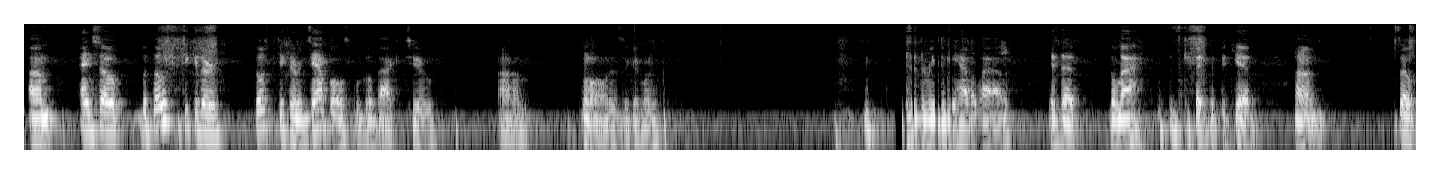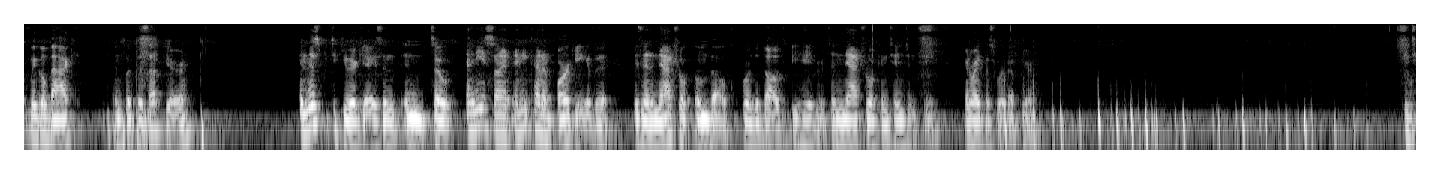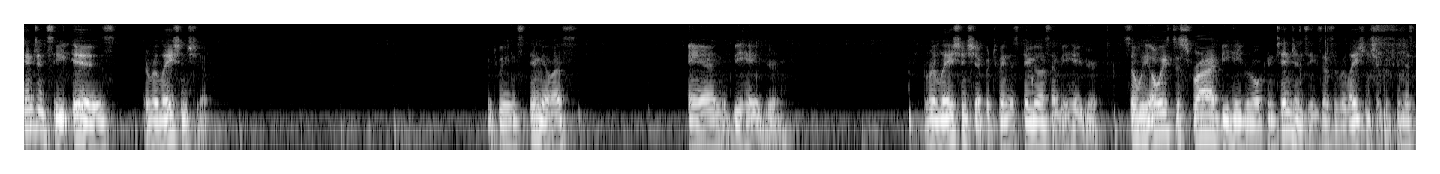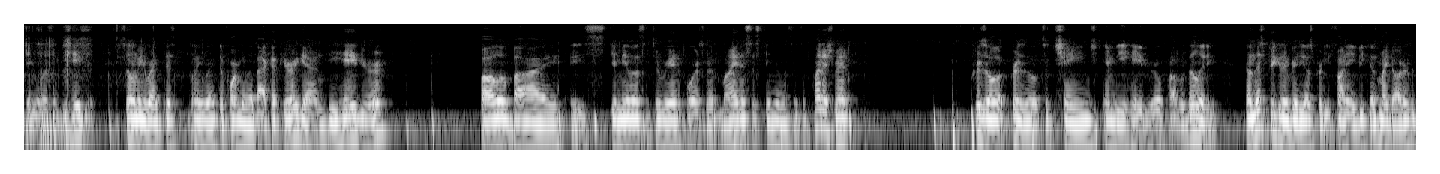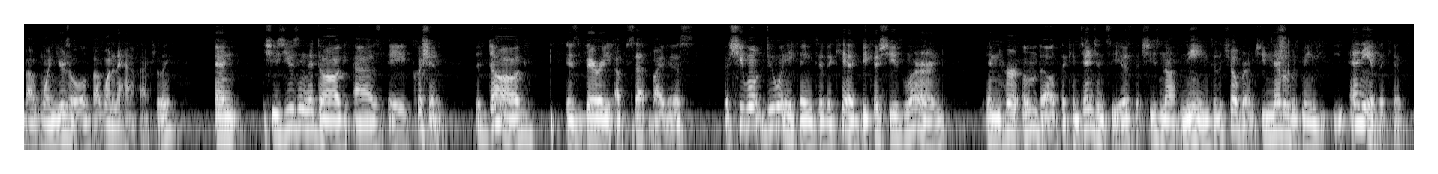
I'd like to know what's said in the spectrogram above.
Um, and so with those particular those particular examples, we'll go back to, um, oh, this is a good one. this is the reason we have a lab, is that the lab is good with the kid. Um, so we go back and put this up here. In this particular case, and, and so any sign, any kind of barking is a is a natural umwelt for the dog's behavior. It's a natural contingency. I'm to write this word up here. Contingency is the relationship between stimulus and behavior. The relationship between the stimulus and behavior. So we always describe behavioral contingencies as a relationship between the stimulus and behavior. So let me write this, let me write the formula back up here again. Behavior followed by a stimulus that's a reinforcement minus a stimulus that's a punishment results a change in behavioral probability. Now this particular video is pretty funny because my daughter's about one years old, about one and a half actually, and she's using the dog as a cushion. The dog is very upset by this, but she won't do anything to the kid because she's learned in her umwelt, the contingency is that she's not mean to the children. She never was mean to any of the kids.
